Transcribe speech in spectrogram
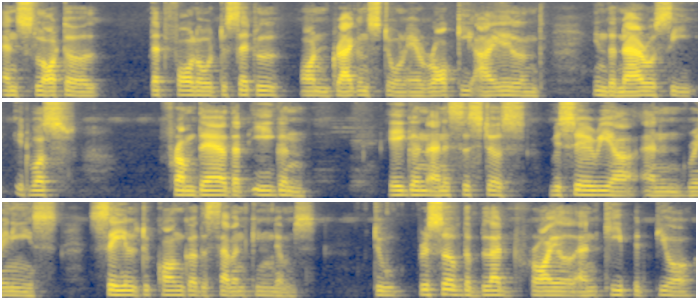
and slaughter that followed to settle on Dragonstone, a rocky island in the narrow sea. It was from there that Aegon, Aegon and his sisters Visenya and Rhaenys sailed to conquer the seven kingdoms. To preserve the blood royal and keep it pure,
